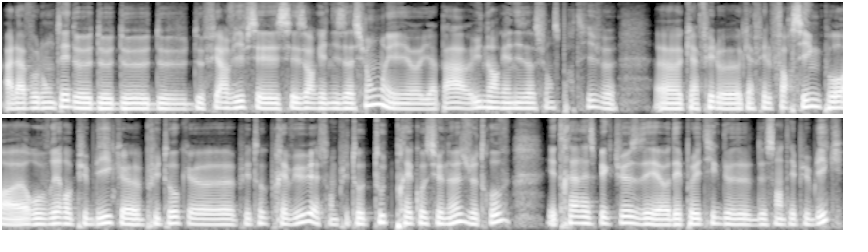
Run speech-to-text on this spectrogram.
à la volonté de, de, de, de, de faire vivre ces, ces organisations. Et il n'y a pas une organisation sportive euh, qui, a fait le, qui a fait le forcing pour euh, rouvrir au public euh, plutôt, que, plutôt que prévu. Elles sont plutôt toutes précautionneuses, je trouve, et très respectueuses des, euh, des politiques de, de santé publique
